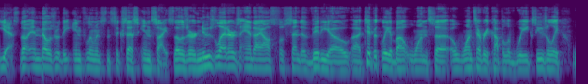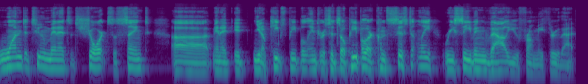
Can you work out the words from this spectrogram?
Yes, and those are the influence and success insights. Those are newsletters, and I also send a video, uh, typically about once uh, once every couple of weeks, usually one to two minutes. It's short, succinct, uh, and it, it you know keeps people interested. So people are consistently receiving value from me through that.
